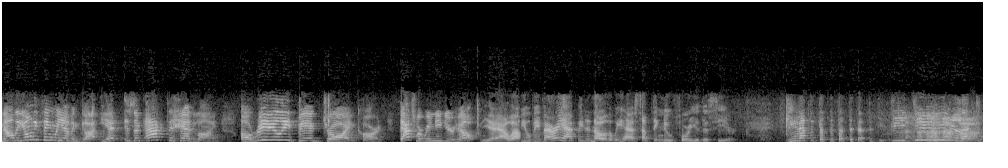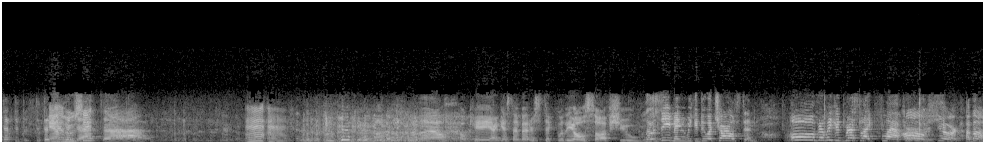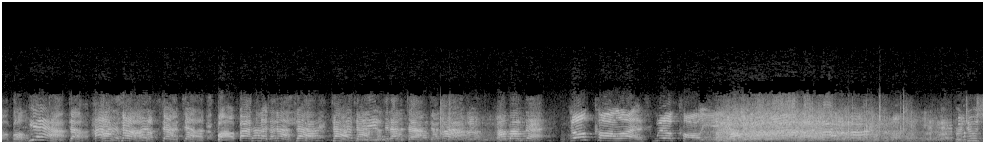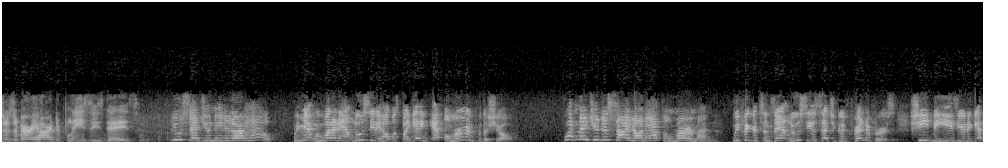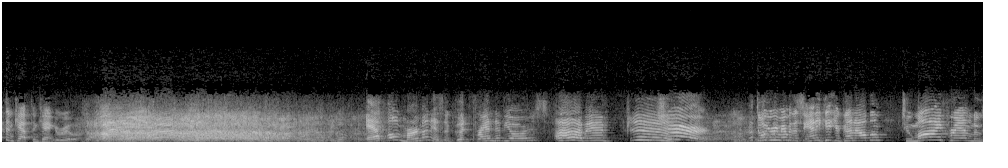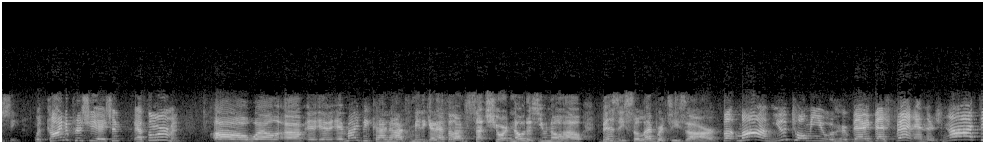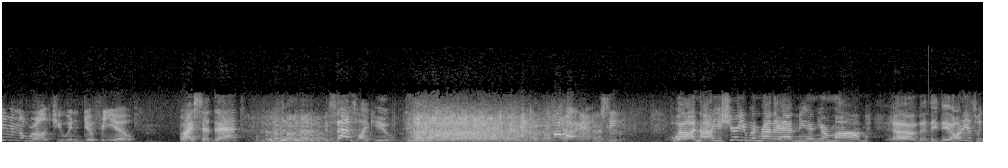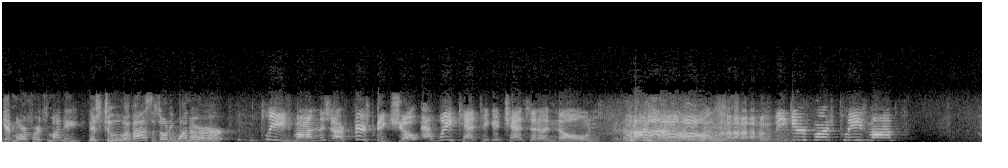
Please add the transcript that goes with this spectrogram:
Now, the only thing we haven't got yet is an act to headline. A really big drawing card. That's where we need your help. Yeah, well, you'll be very happy to know that we have something new for you this year. Aunt Lucy? Mm-mm. Well, okay, I guess I better stick with the old soft shoe. Lucy, maybe we could do a Charleston. Oh, then we could dress like flappers. Oh, sure. A bum bum. Yeah. Da ha da da da da. Ba ba da da da da da da da da da. How about that? Don't call us. We'll call you. Producers are very hard to please these days. You said you needed our help. We meant we wanted Aunt Lucy to help us by getting Ethel Merman for the show. What made you decide on Ethel Merman? We figured since Aunt Lucy is such a good friend of hers, she'd be easier to get than Captain Kangaroo. Ethel Merman is a good friend of yours? Ah, I mean, Sure. Don't you remember the Annie Get Your Gun album? To my friend Lucy, with kind appreciation, Ethel Merman. Oh, well, um, it, it, it might be kind of hard for me to get Ethel on such short notice. You know how busy celebrities are. But, Mom, you told me you were her very best friend, and there's nothing in the world she wouldn't do for you. I said that? it sounds like you. How about it, Aunt Lucy? Well, and are you sure you wouldn't rather have me and your mom? Uh, the, the, the audience would get more for its money. There's two of us, there's only one of her. Please, Mom, this is our first big show, and we can't take a chance on unknowns. Unknowns? Will you get her for us, please, Mom?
